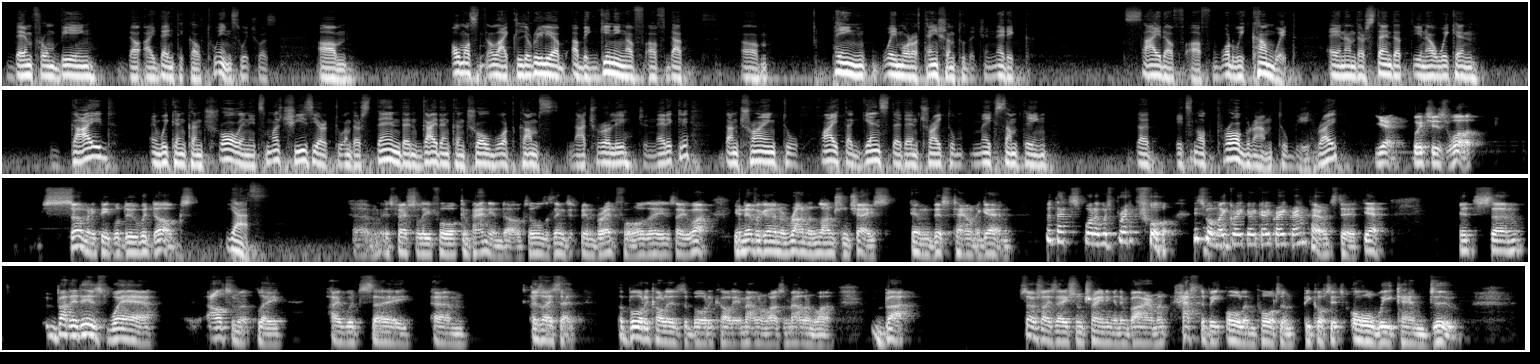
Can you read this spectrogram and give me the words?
them from being the identical twins, which was um, almost like really a, a, beginning of, of that um, paying way more attention to the genetic side of, of what we come with and understand that you know we can guide and we can control and it's much easier to understand and guide and control what comes naturally genetically than trying to fight against it and try to make something that it's not programmed to be right yeah which is what so many people do with dogs. Yes. um, especially for companion dogs. All the things it's been bred for, they say, "What? You're never going to run and lunch and chase in this town again." But that's what it was bred for. It's what my great great great great grandparents did. Yeah, it's. Um, but it is where ultimately, I would say, um, as I said, a border collie is a border collie, a Malinois is a Malinois, but socialization, training, and environment has to be all important because it's all we can do.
